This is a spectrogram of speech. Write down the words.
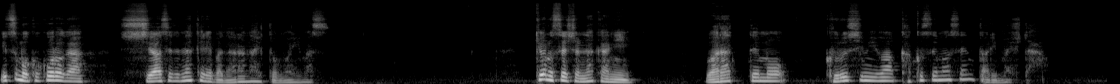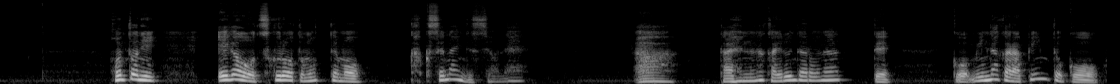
いつも心が幸せでなければならないと思います。今日の聖書の中に、笑っても苦しみは隠せませんとありました。本当に笑顔を作ろうと思っても隠せないんですよね。ああ、大変な中いるんだろうなって、こうみんなからピンとこう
